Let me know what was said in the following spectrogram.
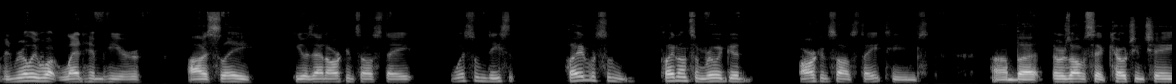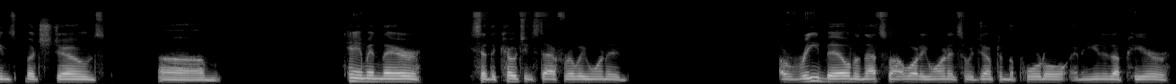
and really what led him here. Obviously, he was at Arkansas State with some decent, played with some, played on some really good Arkansas State teams. Um, but there was obviously a coaching change. Butch Jones um, came in there. He said the coaching staff really wanted a rebuild, and that's not what he wanted. So he jumped in the portal, and he ended up here.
